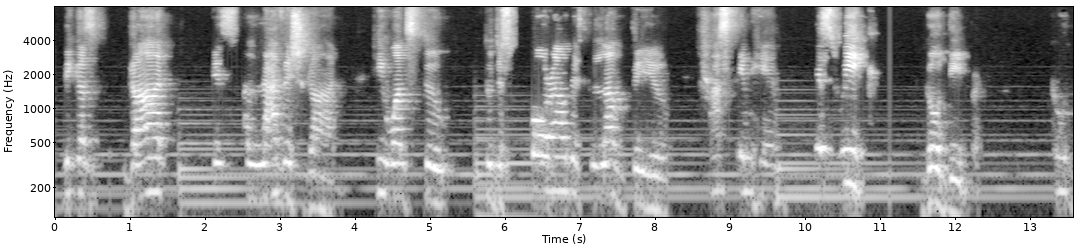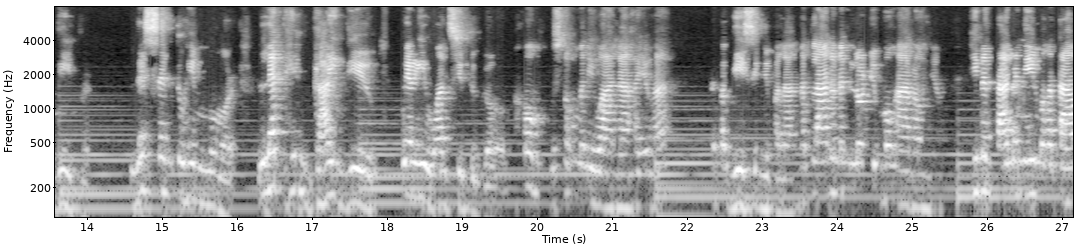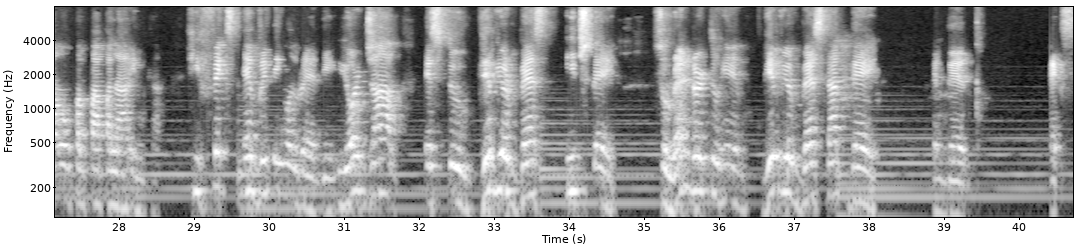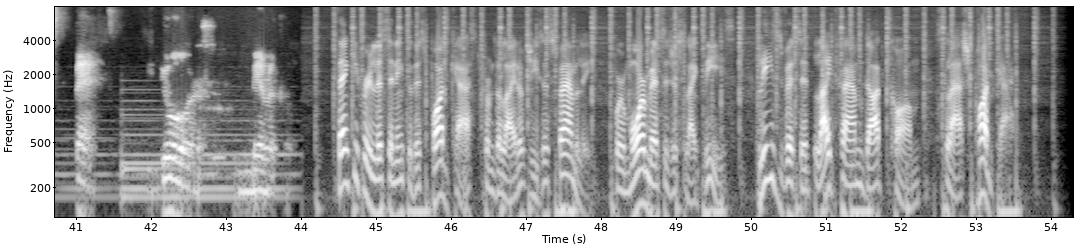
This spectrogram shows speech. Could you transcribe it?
Because God is a lavish God. He wants to, to just pour out His love to you Trust in Him. This week, go deeper. Go deeper. Listen to Him more. Let Him guide you where He wants you to go. Ako, gusto kong maniwala kayo, ha? Napagising niyo pa lang. Naplano na ni Lord yung buong araw niyo. Hinantanan niya yung mga taong pagpapalain ka. He fixed everything already. Your job is to give your best each day. Surrender to Him. Give your best that day and then expect your miracle. Thank you for listening to this podcast from the Light of Jesus family. For more messages like these, please visit lightfam.com slash podcast.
